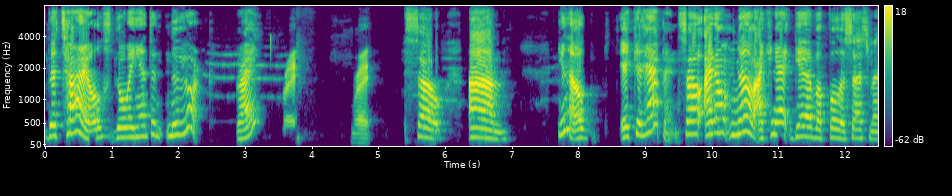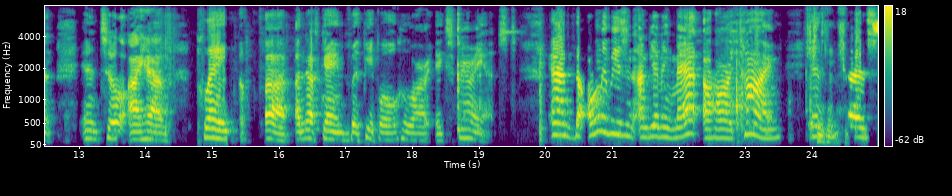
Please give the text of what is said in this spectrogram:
the tiles going into New York, right? Right. Right. So, um, you know, it could happen. So I don't know. I can't give a full assessment until I have played uh, enough games with people who are experienced. And the only reason I'm giving Matt a hard time is because,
